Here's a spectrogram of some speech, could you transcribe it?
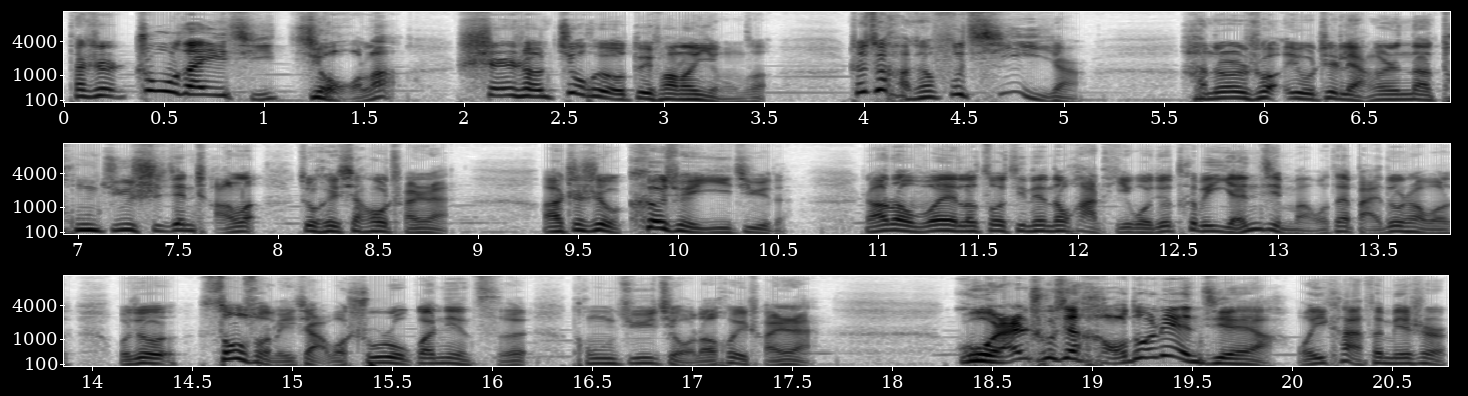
但是住在一起久了，身上就会有对方的影子，这就好像夫妻一样。很多人说，哎呦，这两个人呢，同居时间长了就会相互传染，啊，这是有科学依据的。然后呢，我为了做今天的话题，我就特别严谨嘛，我在百度上我我就搜索了一下，我输入关键词“同居久了会传染”。果然出现好多链接呀！我一看，分别是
